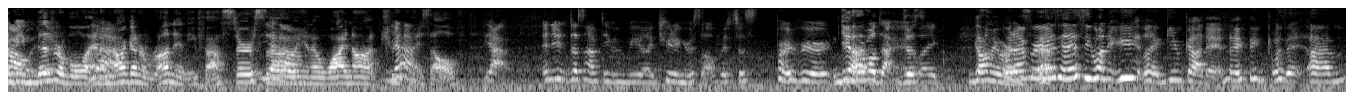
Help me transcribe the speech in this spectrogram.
to be it. miserable and I'm not to run any faster. So, Yeah. you know, why not treat Yeah. myself? Yeah. And it doesn't have to even be like treating yourself. It's just part of your Yeah, normal diet. just like Gummy worms. whatever it is you want to eat, like you've got it. And I think was it um,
